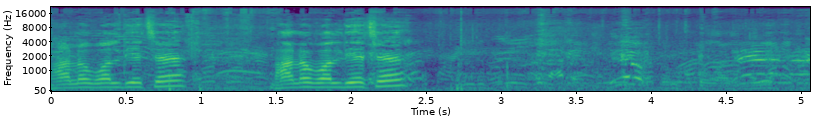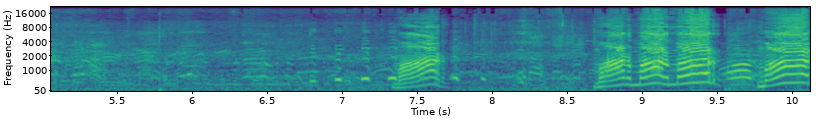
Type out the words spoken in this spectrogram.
ভালো বল দিয়েছে ভালো বল দিয়েছে। মার মার মার মার মার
